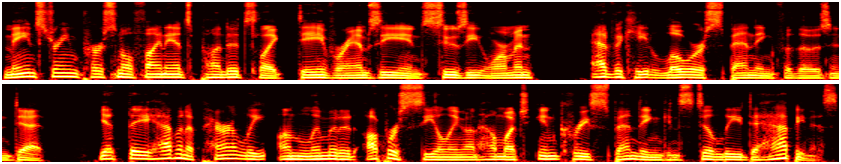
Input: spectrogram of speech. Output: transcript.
Mainstream personal finance pundits like Dave Ramsey and Suze Orman advocate lower spending for those in debt, yet they have an apparently unlimited upper ceiling on how much increased spending can still lead to happiness,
